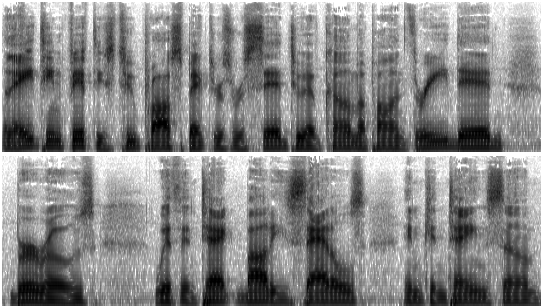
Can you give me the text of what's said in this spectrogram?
In the 1850s, two prospectors were said to have come upon three dead burros with intact bodies, saddles, and contained some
